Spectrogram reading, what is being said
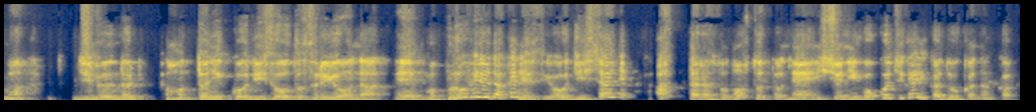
まあ、自分の本当にこう理想とするような、ね、まあ、プロフィールだけですよ。実際に会ったらその人とね、一緒に居心地がいいかどうかなんか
